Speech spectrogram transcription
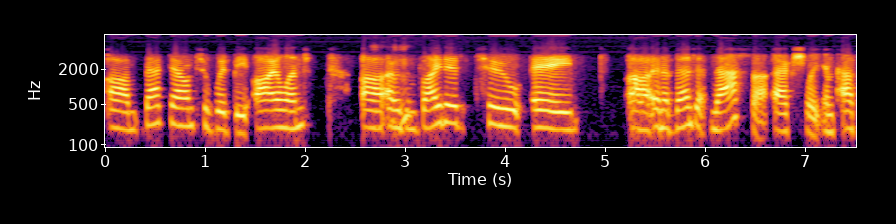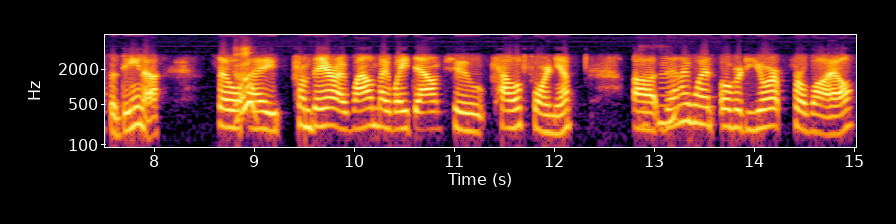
um, back down to Whidbey Island. Uh, mm-hmm. I was mm-hmm. invited to a uh, an event at NASA, actually in Pasadena. So Ooh. I from there I wound my way down to California. Uh, mm-hmm. Then I went over to Europe for a while.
